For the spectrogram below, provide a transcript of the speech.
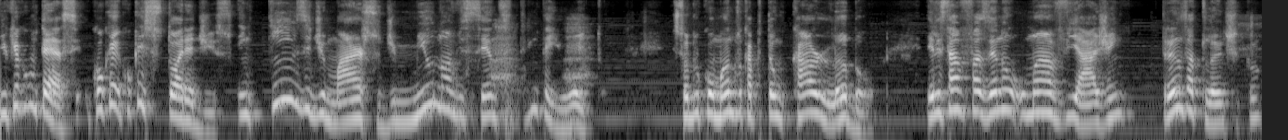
E o que acontece? Qual que, é, qual que é a história disso? Em 15 de março de 1938, sob o comando do capitão Carl Lubbock, ele estava fazendo uma viagem transatlântico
